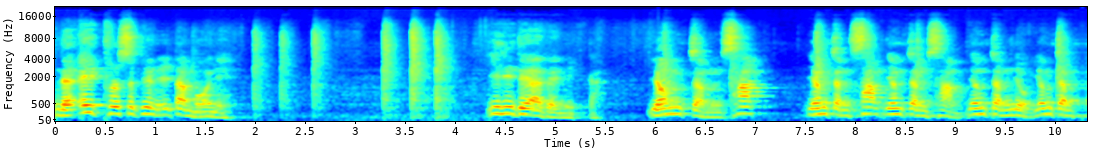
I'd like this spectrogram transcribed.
근데 a 플러스 b는 일단 뭐니? 1이 돼야 되니까 0.3, 0.3, 0.3, 0.6, 0.8,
